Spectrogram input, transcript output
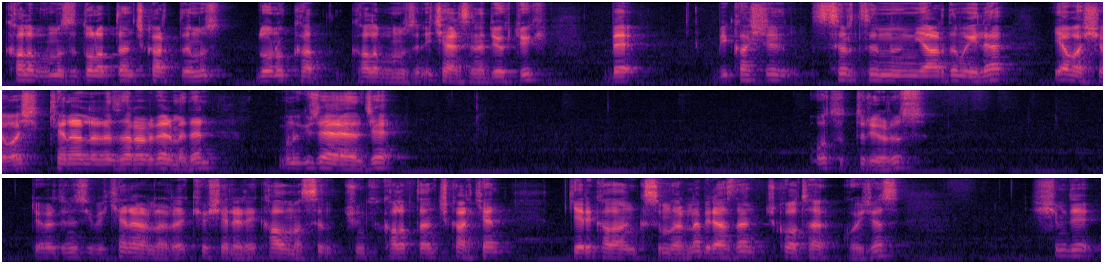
kalıbımızı dolaptan çıkarttığımız donuk ka- kalıbımızın içerisine döktük ve bir kaşığın sırtının yardımıyla yavaş yavaş kenarlara zarar vermeden bunu güzelce oturtturuyoruz. Gördüğünüz gibi kenarları, köşeleri kalmasın. Çünkü kalıptan çıkarken geri kalan kısımlarına birazdan çikolata koyacağız. Şimdi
